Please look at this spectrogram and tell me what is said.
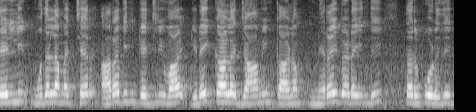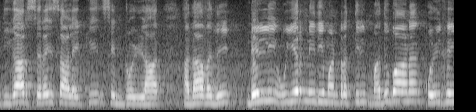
டெல்லி முதலமைச்சர் அரவிந்த் கெஜ்ரிவால் இடைக்கால ஜாமீன் காலம் நிறைவடைந்து தற்பொழுது திகார் சிறைசாலைக்கு சென்றுள்ளார். அதாவது டெல்லி உயர்நீதிமன்றத்தில் மதுபான கொள்கை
